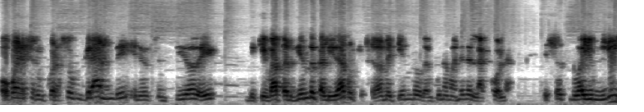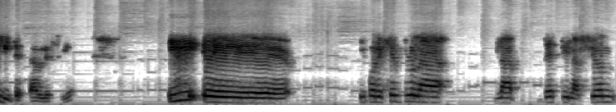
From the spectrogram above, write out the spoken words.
o puede ser un corazón grande en el sentido de, que va perdiendo calidad porque se va metiendo de alguna manera en la cola. Eso no hay un límite establecido. Y, eh, y por ejemplo, la, la destilación,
